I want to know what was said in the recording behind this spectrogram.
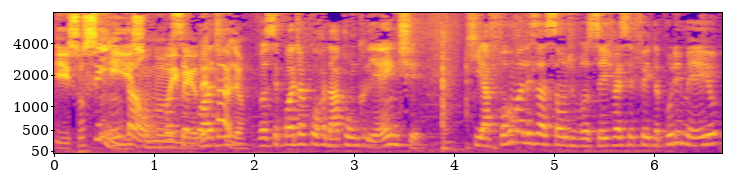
Isso sim, então, isso no você e-mail pode, detalhe. Você pode acordar com um cliente que a formalização de vocês vai ser feita por e-mail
